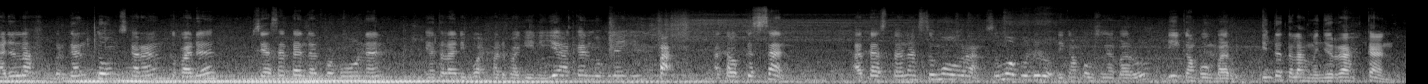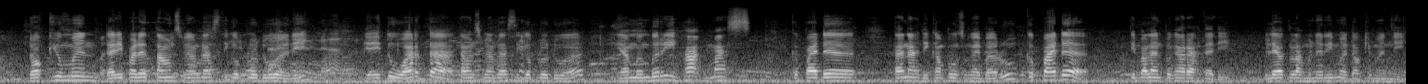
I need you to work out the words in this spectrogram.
adalah bergantung sekarang kepada siasatan dan permohonan yang telah dibuat pada pagi ini. Ia akan mempunyai impak atau kesan atas tanah semua orang, semua penduduk di Kampung Sungai Baru, di Kampung Baru. Kita telah menyerahkan dokumen daripada tahun 1932 ni iaitu Warta tahun 1932 yang memberi hak mas kepada tanah di Kampung Sungai Baru kepada Timbalan Pengarah tadi. Beliau telah menerima dokumen ni.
